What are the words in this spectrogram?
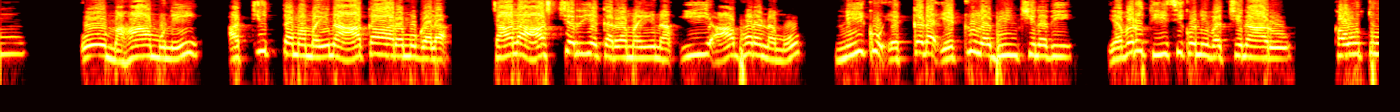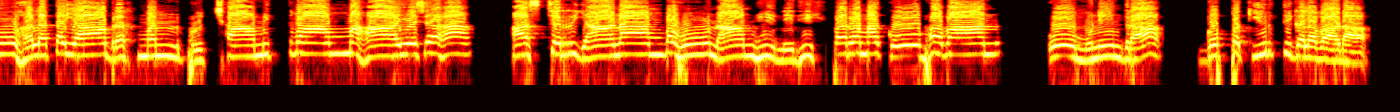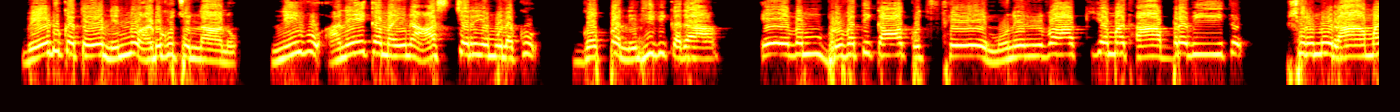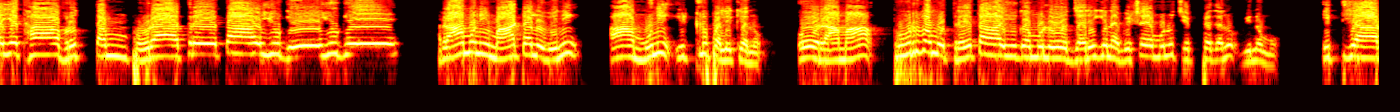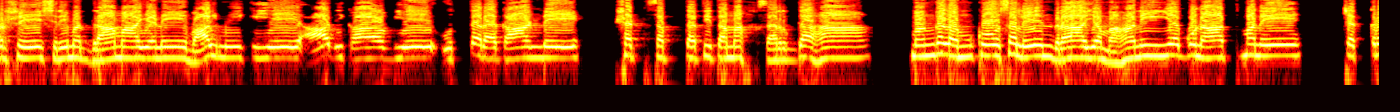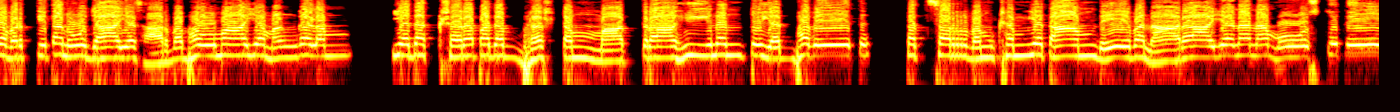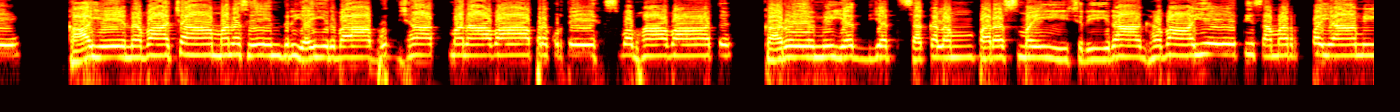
ఓ మహాముని అత్యుత్తమమైన ఆకారము గల చాలా ఆశ్చర్యకరమైన ఈ ఆభరణము నీకు ఎక్కడ ఎట్లు లభించినది? ఎవరు తీసుకొని వచ్చినారు? కౌతూహలతయా బ్రహ్మన్ పృచ్ఛామి త్వాం మహాయశ. ఆశ్చర్యాణాం బహూనాం హి నిధి పరమకో భవాన్. ఓ మునీంద్ర గొప్ప కీర్తి గలవాడా వేడుకతో నిన్ను అడుగుచున్నాను. నీవు అనేకమైన ఆశ్చర్యములకు గొప్ప నిధివి కదా. ఏవం బ్రువతి కాకుత్స్థే మునిర్వాక్యమథాబ్రవీత్. శృణు రామ యథా వృత్తం పురా యుగే. రాముని మాటలు విని ఆ ముని ఇట్లు పలికెను. ఓ రామా పూర్వము త్రేతాయుగములో జరిగిన విషయమును చెప్పెదను వినుము. ఇత్యార్షే శ్రీమద్ రామాయణే వాల్మీకియే ఆది కావ్యే ఉత్తరకాండే షట్సప్తతితమ సర్గ. మంగళం కోసలేంద్రాయ మహనీయ గుణాత్మనే चक्रवर्तितनोजाय सार्वभौमाय मङ्गलम् यदक्षरपदभ्रष्टम् मात्राहीनम् तु यद्भवेत् तत्सर्वम् क्षम्यताम् देव नारायण नमोऽस्तु ते कायेन वाचा मनसेन्द्रियैर्वा बुद्ध्यात्मना वा प्रकृतेः स्वभावात् करोमि यद्यत् सकलम् परस्मै श्रीराघवायेति समर्पयामि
